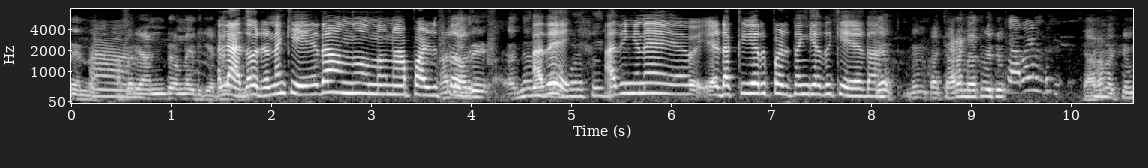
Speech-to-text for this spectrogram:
നിന്ന് അപ്പോൾ രണ്ടെണ്ണം ഇരിക്കട്ടെ. അല്ല അത് ഒരെണ്ണം കേടാന്ന് തോന്നുന്നു ആ പഴുത്തത്. അത്. അതിങ്ങനെ ഇടയ്ക്ക് കയറി പഴുത്തെങ്കിൽ അത് കേടാണ് ചറ പറ്റും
